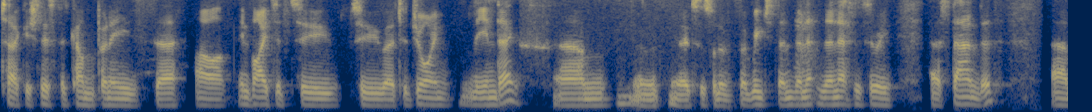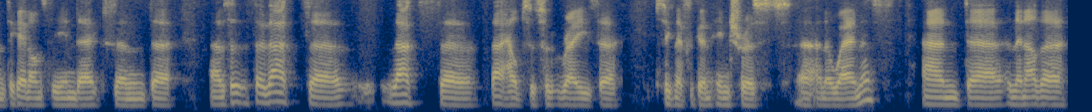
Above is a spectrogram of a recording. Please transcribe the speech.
Turkish listed companies uh, are invited to to uh, to join the index, um, you know, to sort of reach the, the, necessary uh, standard um, to get onto the index, and uh, um, so so that uh, that's uh, that helps to sort of raise a significant interest and awareness. And, uh, and then other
